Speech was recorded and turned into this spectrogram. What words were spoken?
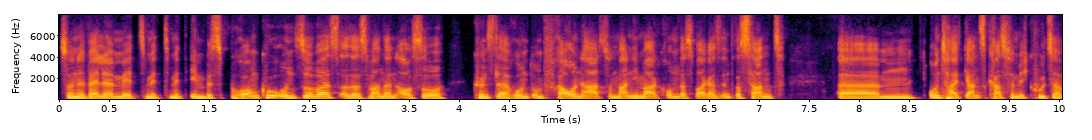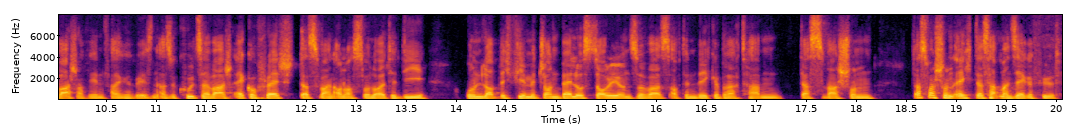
so eine Welle mit, mit, mit Imbiss Bronco und sowas. Also das waren dann auch so Künstler rund um Frauenarzt und Moneymark rum. Das war ganz interessant. Ähm, und halt ganz krass für mich Cool Savage auf jeden Fall gewesen. Also Cool Savage, Echo Fresh, das waren auch noch so Leute, die unglaublich viel mit John Bello Story und sowas auf den Weg gebracht haben. Das war schon, das war schon echt, das hat man sehr gefühlt.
